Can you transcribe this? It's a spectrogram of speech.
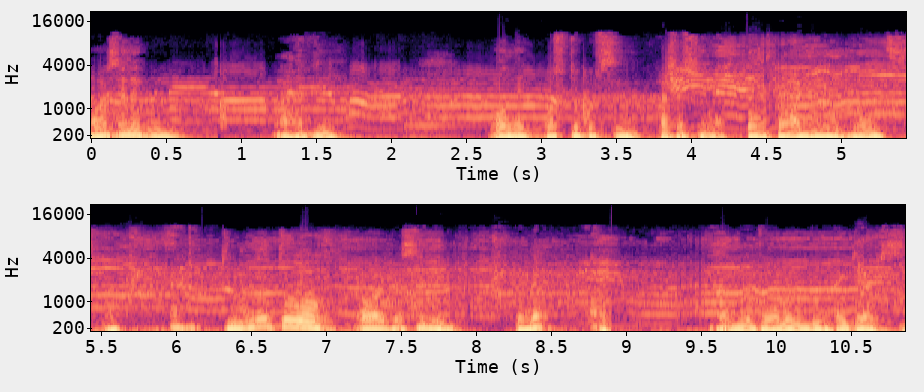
আমার ছেলে কই? আরে অনেক কষ্ট করছে আসার সময়। তাকে আগে বলছি তুমিও তো আমার কাছে ছেলে তাই না? আমি তো অনেক দূর হাইটে আসছি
